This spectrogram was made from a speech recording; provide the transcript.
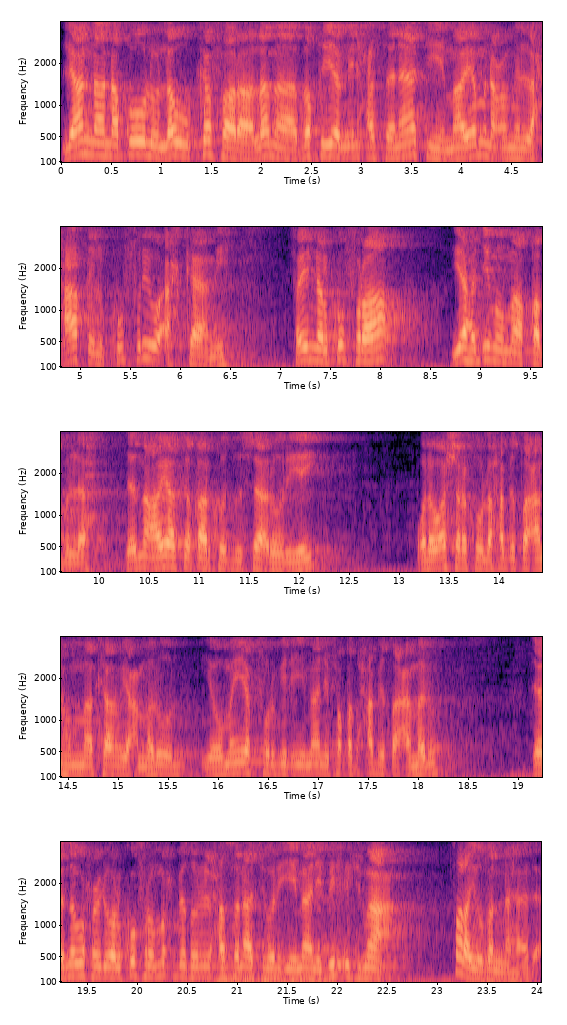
lianna naquulu low kafara lama baqiya min xasanaatihi maa yamnacu min laxaaqi alkufri wa axkaamih fa ina alkufra yahdimu maa qablah. Deedna aayaadka qaarkood buu soo arooriyey. Walow ashrakuu laxabita canhum ma kanuu yacmaluun iyo waman yakfur biliimaani faqad xabita camaluh dabeedna wuxuu yidhi walkufru muxbitu lilxasanaati waaliimaani bilijmaac falaa yudanna hada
